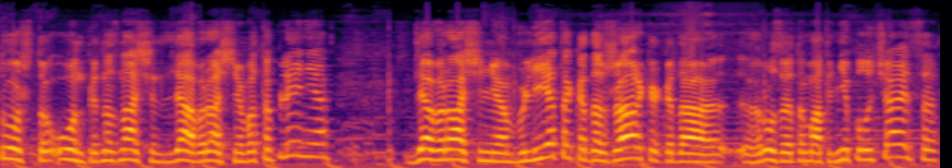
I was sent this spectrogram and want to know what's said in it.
то, что он предназначен для выращивания в отопление, для выращивания в лето, когда жарко, когда розовые томаты не получается.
